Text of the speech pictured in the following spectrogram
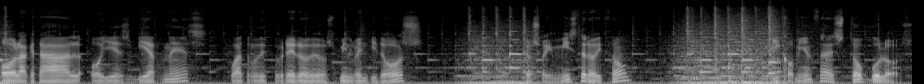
Hola, ¿qué tal? Hoy es viernes 4 de febrero de 2022. Yo soy Mr. Oizo y comienza Stop Bulos,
